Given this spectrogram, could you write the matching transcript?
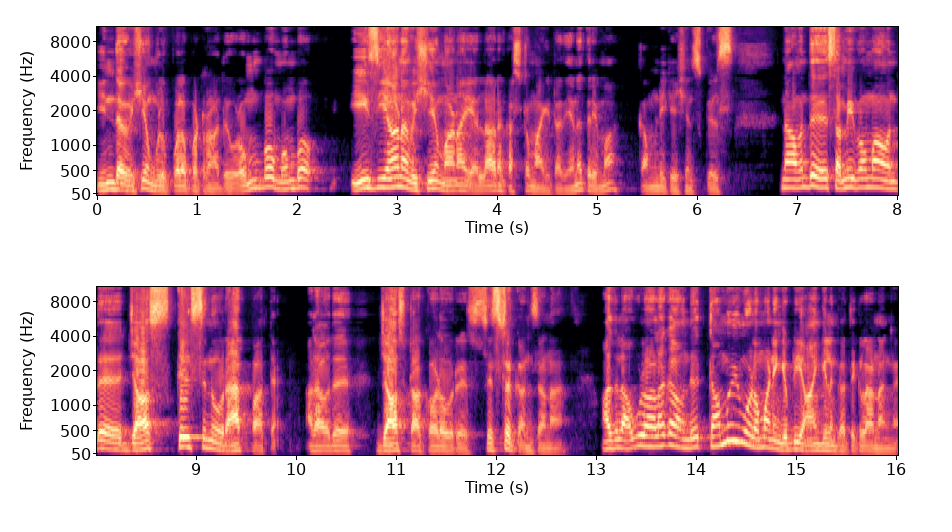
இந்த விஷயம் உங்களுக்கு புலப்பட்டுரும். அது ரொம்ப ரொம்ப ஈஸியான விஷயம் ஆனால் எல்லாரும் கஷ்டமாகிட்டது என்ன தெரியுமா? கம்யூனிகேஷன் ஸ்கில்ஸ் நான் வந்து சமீபமாக வந்து ஜாஸ் ஸ்கில்ஸ்னு ஒரு ஆப் பார்த்தேன். அதாவது ஜாஸ் டாக்கோட ஒரு சிஸ்டர் கன்சர்னாக அதில் அவ்வளோ அழகாக வந்து தமிழ் மூலமாக நீங்கள் எப்படி ஆங்கிலம் கற்றுக்கலான்னாங்க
